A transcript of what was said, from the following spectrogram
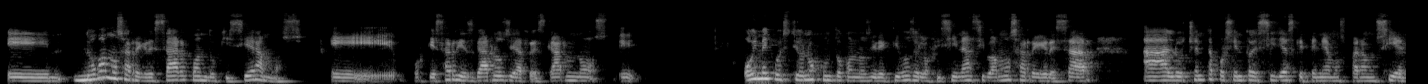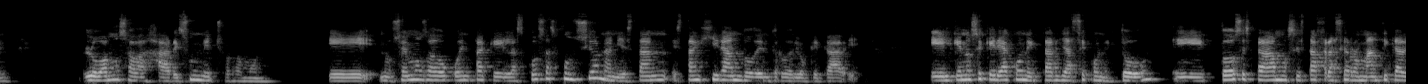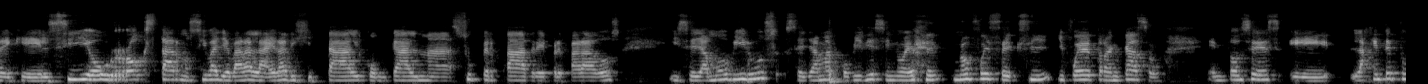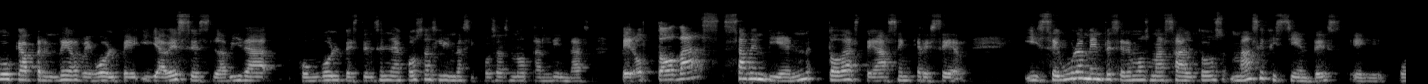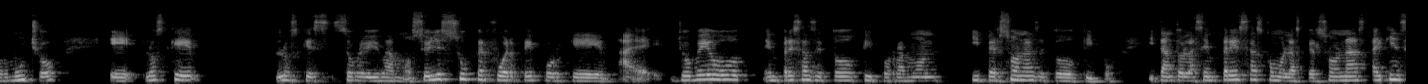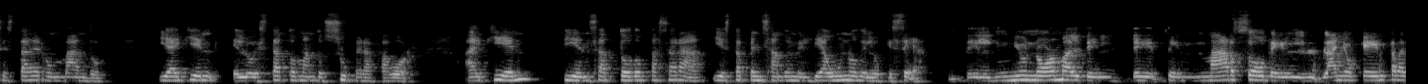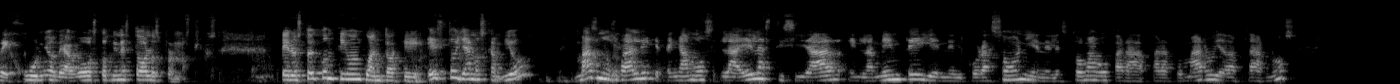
Eh, no vamos a regresar cuando quisiéramos, eh, porque es arriesgarlos y arriesgarnos Hoy me cuestiono junto con los directivos de la oficina si vamos a regresar al 80% de sillas que teníamos para un 100. Lo vamos a bajar, es un hecho, Ramón. Eh, nos hemos dado cuenta que las cosas funcionan y están, están girando dentro de lo que cabe. El que no se quería conectar ya se conectó. Eh, todos esperábamos esta frase romántica de que el CEO rockstar nos iba a llevar a la era digital con calma, súper padre, preparados y se llamó virus, se llama COVID-19, no fue sexy y fue de trancazo. Entonces, eh, la gente tuvo que aprender de golpe y a veces la vida con golpes te enseña cosas lindas y cosas no tan lindas, pero todas saben bien, todas te hacen crecer y seguramente seremos más altos, más eficientes, eh, por mucho, eh, los que los que sobrevivamos. Se oye súper fuerte porque yo veo empresas de todo tipo, Ramón, y personas de todo tipo. Y tanto las empresas como las personas, hay quien se está derrumbando y hay quien lo está tomando súper a favor. Hay quien piensa todo pasará y está pensando en el día uno de lo que sea, del new normal, del, de, de marzo, del año que entra, de junio, de agosto, tienes todos los pronósticos pero estoy contigo en cuanto a que esto ya nos cambió, más nos vale que tengamos la elasticidad en la mente y en el corazón y en el estómago para, para tomarlo y adaptarnos,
